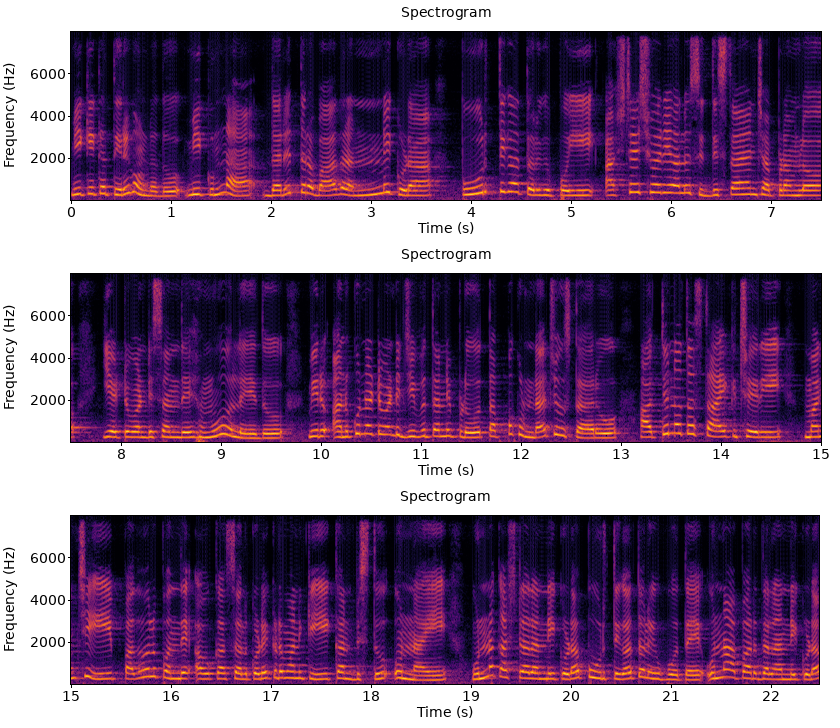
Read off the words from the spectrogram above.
మీకు ఇక తిరిగి ఉండదు మీకున్న దరిద్ర బాధలన్నీ కూడా పూర్తిగా తొలగిపోయి అష్టైశ్వర్యాలు సిద్ధిస్తాయని చెప్పడంలో ఎటువంటి సందేహము లేదు. మీరు అనుకున్నటువంటి జీవితాన్ని ఇప్పుడు తప్పకుండా చూస్తారు. అత్యున్నత స్థాయికి చేరి మంచి పదవులు పొందే అవకాశాలు కూడా ఇక్కడ మనకి కనిపిస్తూ ఉన్నాయి. ఉన్న కష్టాలన్నీ కూడా పూర్తిగా తొలగిపోతాయి. ఉన్న అపార్థాలన్నీ కూడా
